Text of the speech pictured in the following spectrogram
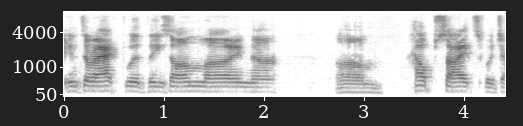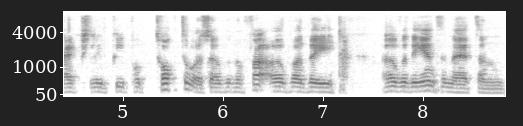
interact with these online uh, um, help sites which actually people talk to us over the over the over the internet and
